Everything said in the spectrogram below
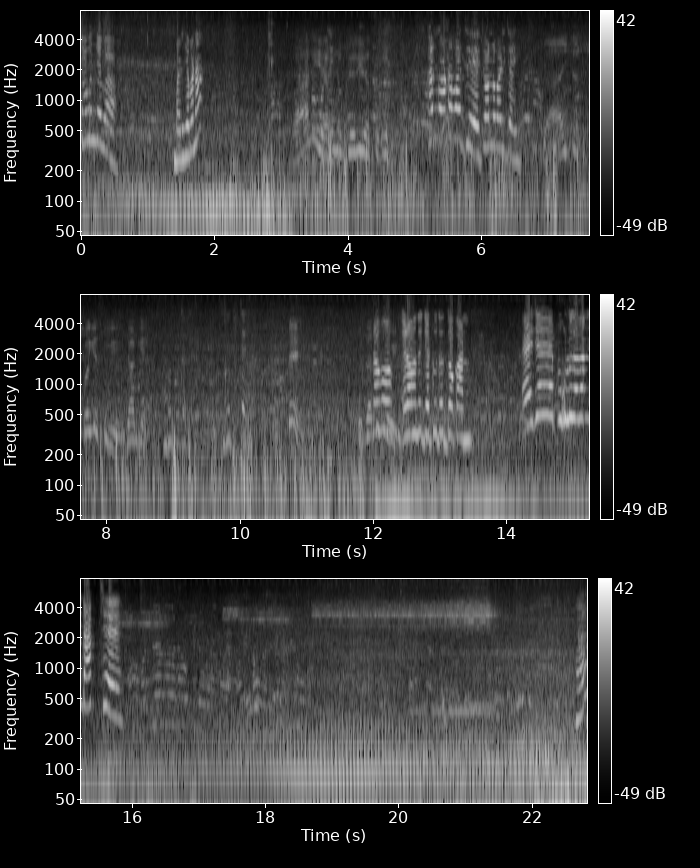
কখন যাবা? বাড়ি যাবা না? কার নটা বাজে চলো বাড়ি যাই। ঘুরতে। ঘুরতে? দেখো এরা আমাদের জেঠুদের দোকান। এই যে পুকুলু দাদান ডাকছে। হ্যাঁ?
